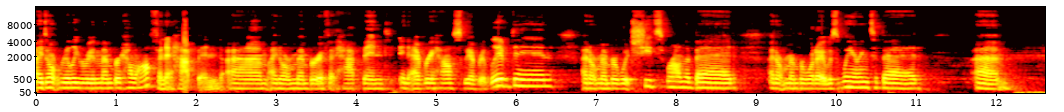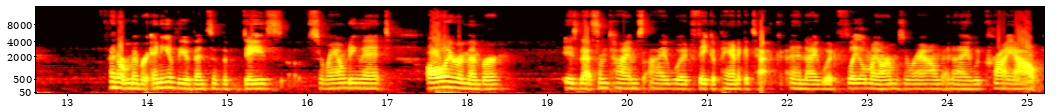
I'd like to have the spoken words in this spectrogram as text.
I don't really remember how often it happened. Um, I don't remember if it happened in every house we ever lived in. I don't remember which sheets were on the bed. I don't remember what I was wearing to bed. Um, I don't remember any of the events of the days surrounding it. All I remember is that sometimes I would fake a panic attack and I would flail my arms around and I would cry out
